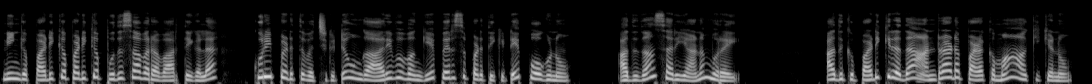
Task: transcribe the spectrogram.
நீங்க படிக்க படிக்க புதுசா வர வார்த்தைகளை குறிப்பெடுத்து வச்சுக்கிட்டு உங்க அறிவு வங்கிய பெருசுபடுத்திக்கிட்டே போகணும். அதுதான் சரியான முறை. அதுக்கு படிக்கிறத அன்றாட பழக்கமா ஆக்கிக்கணும்.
